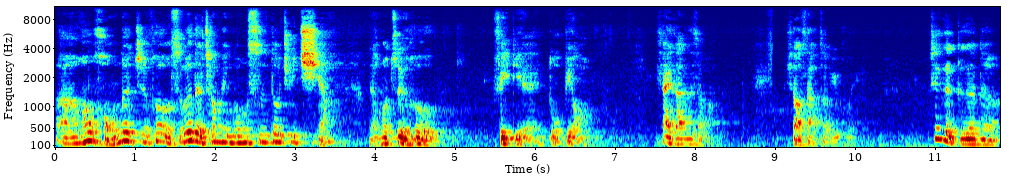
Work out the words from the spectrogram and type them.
然后红了之后，所有的唱片公司都去抢，然后最后飞碟夺标。下一张是什么？潇洒走一回。这个歌呢，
